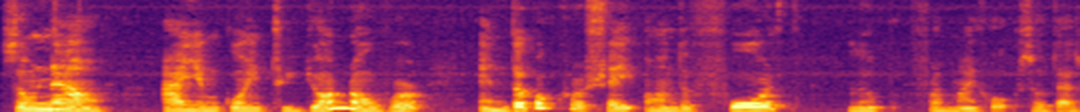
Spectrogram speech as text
So now I am going to yarn over and double crochet on the fourth loop from my hook. So that's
